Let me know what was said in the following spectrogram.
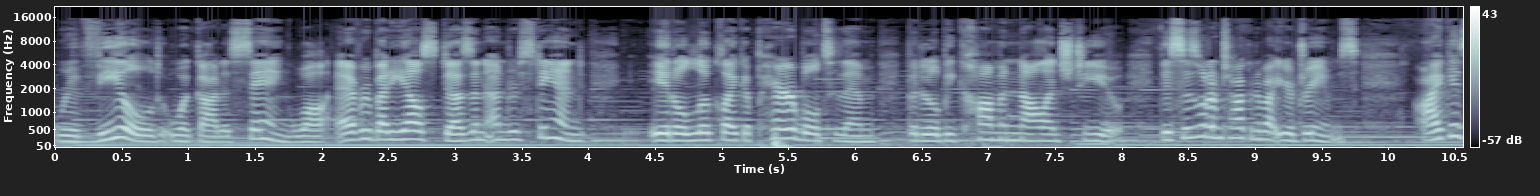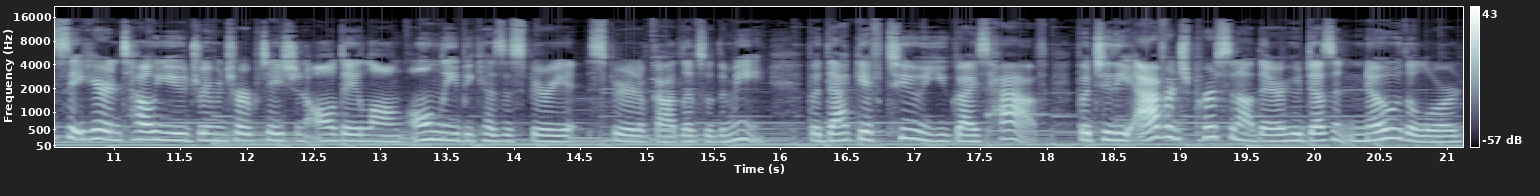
revealed what God is saying, while everybody else doesn't understand It'll look like a parable to them, but it'll be common knowledge to you. This is what I'm talking about your dreams. I could sit here and tell you dream interpretation all day long only because the spirit spirit of God lives within me. But that gift too you guys have. But to the average person out there who doesn't know the Lord,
